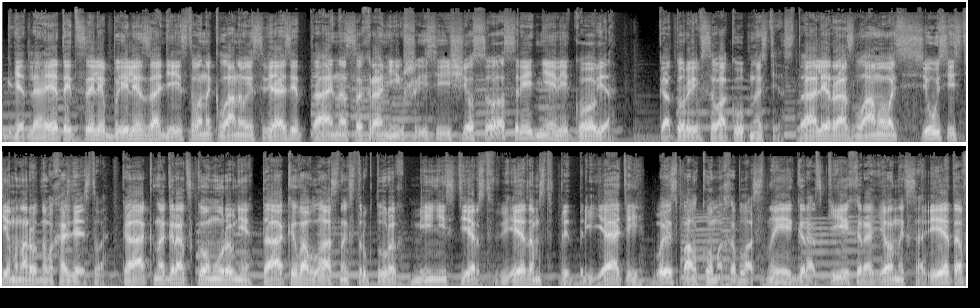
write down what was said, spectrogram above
где для этой цели были задействованы клановые связи, тайно сохранившиеся еще со средневековья которые в совокупности стали разламывать всю систему народного хозяйства, как на городском уровне, так и во властных структурах министерств, ведомств, предприятий, в исполкомах областных, городских и районных советов,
